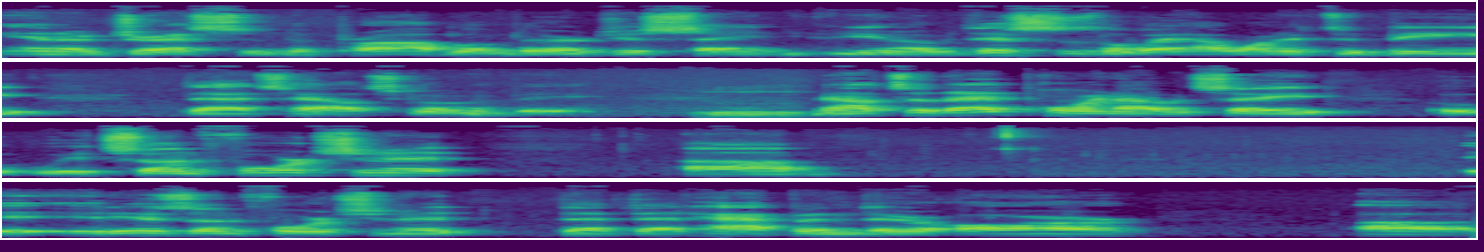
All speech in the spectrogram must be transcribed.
in addressing the problem. They're just saying, you know, this is the way I want it to be. That's how it's going to be. Mhm. Now, to that point, I would say it's unfortunate. Um, it, it is unfortunate that that happened. There are uh,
